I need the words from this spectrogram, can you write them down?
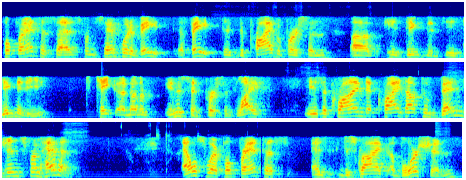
Pope Francis says, from the standpoint of faith, of faith to deprive a person of his, dig- his dignity, to take another innocent person's life, is a crime that cries out to vengeance from heaven. Elsewhere, Pope Francis has described abortion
